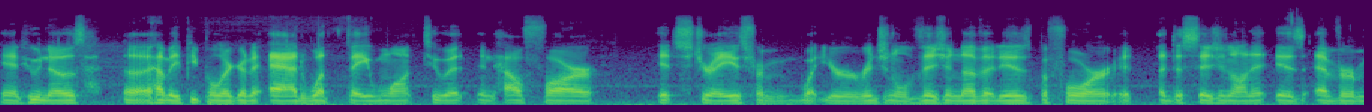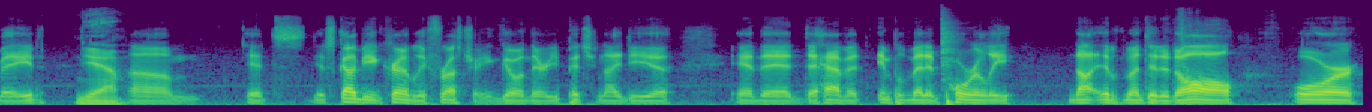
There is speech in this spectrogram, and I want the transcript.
And who knows uh, how many people are going to add what they want to it and how far it strays from what your original vision of it is before it, a decision on it is ever made. Yeah. Um, it's it's got to be incredibly frustrating. Go in there, you pitch an idea, and then to have it implemented poorly, not implemented at all, or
